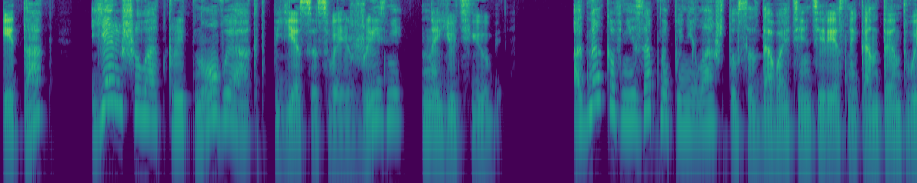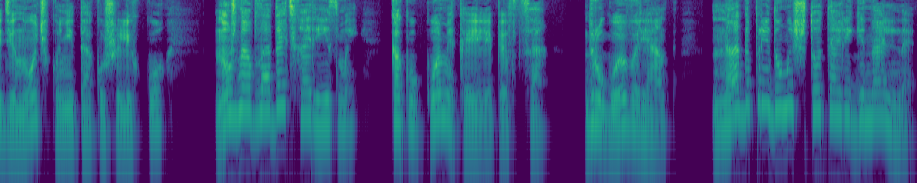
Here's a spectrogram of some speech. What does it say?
Итак, я решила открыть новый акт пьесы своей жизни на YouTube. Однако внезапно поняла, что создавать интересный контент в одиночку не так уж и легко. Нужно обладать харизмой, как у комика или певца. Другой вариант — надо придумать что-то оригинальное,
